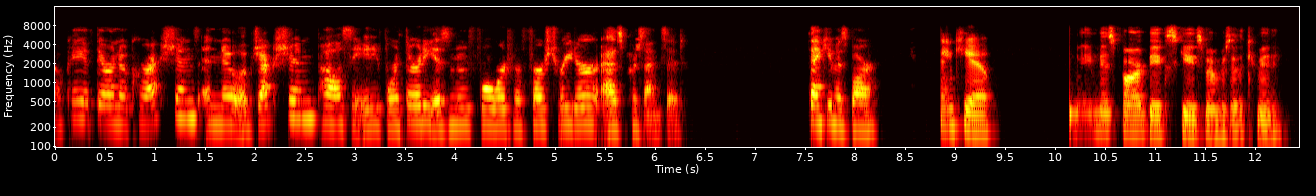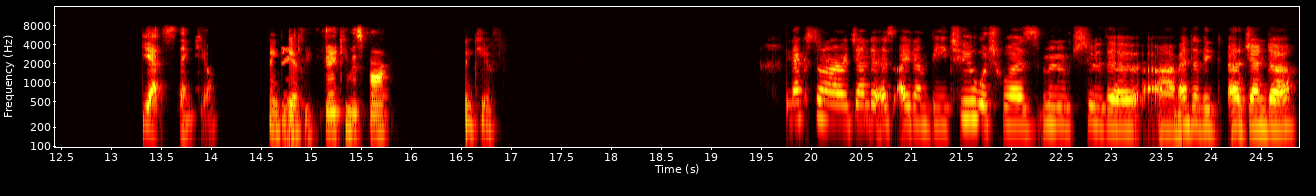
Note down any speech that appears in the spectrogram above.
Okay, if there are no corrections and no objection, policy 8430 is moved forward for first reader as presented. Thank you, Ms. Barr. Thank you. May Ms. Barr be excused, members of the committee? Yes, thank you. Thank you. Thank you. Thank you, Ms. Barr. Thank you. Next on our agenda is item B2, which was moved to the um, end of the agenda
